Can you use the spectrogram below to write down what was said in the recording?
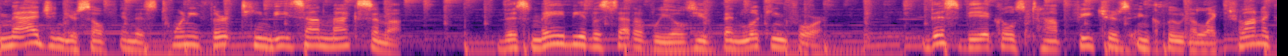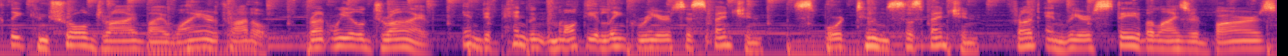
Imagine yourself in this 2013 Nissan Maxima. This may be the set of wheels you've been looking for. This vehicle's top features include electronically controlled drive-by-wire throttle, front-wheel drive, independent multi-link rear suspension, sport-tuned suspension, front and rear stabilizer bars,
